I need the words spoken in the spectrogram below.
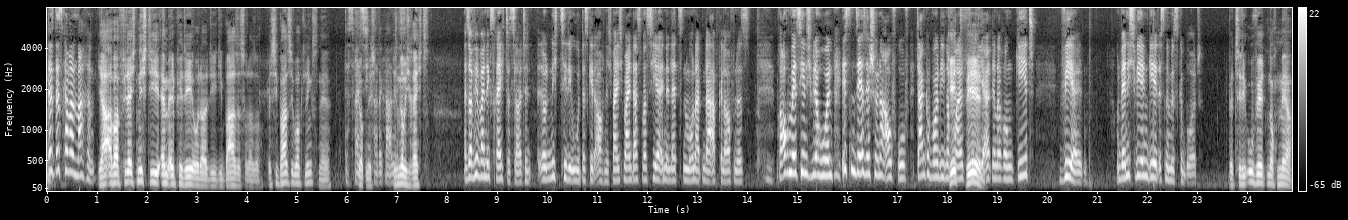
Das, das kann man machen. Ja, aber vielleicht nicht die MLPD oder die, die Basis oder so. Ist die Basis überhaupt links? Nee. Das weiß glaub ich gerade gar Die nicht. sind, glaube ich, rechts. Also auf jeden Fall nichts Rechtes, Leute. Und nicht CDU, das geht auch nicht. Weil ich meine, das, was hier in den letzten Monaten da abgelaufen ist, brauchen wir jetzt hier nicht wiederholen. Ist ein sehr, sehr schöner Aufruf. Danke, Body, nochmal für wählen. die Erinnerung. Geht wählen. Und wer nicht wählen geht, ist eine Missgeburt. Wer CDU wählt, noch mehr.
